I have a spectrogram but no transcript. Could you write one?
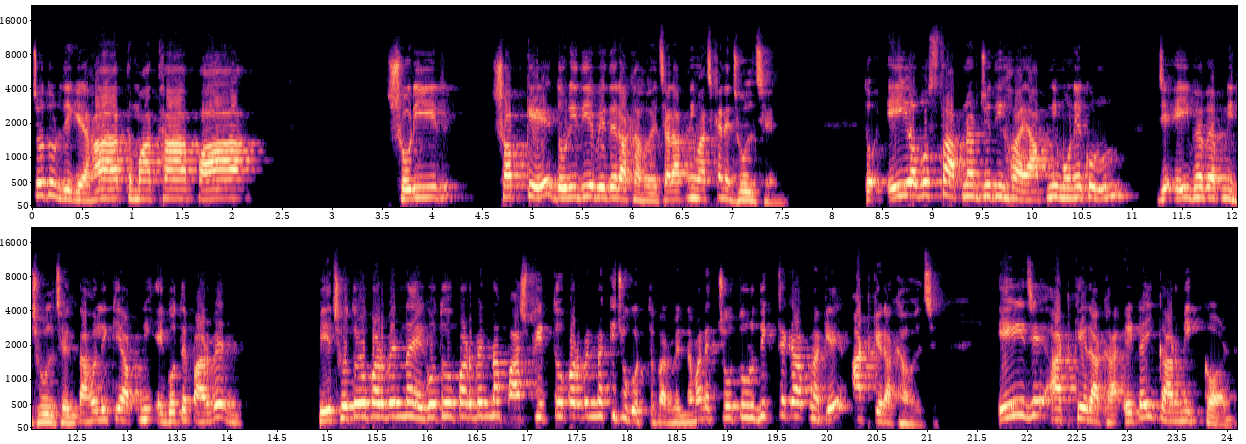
চতুর্দিকে হাত, মাথা, পা শরীর সবকে দড়ি দিয়ে বেঁধে রাখা হয়েছে আর আপনি মাঝখানে ঝুলছেন। তো এই অবস্থা আপনার যদি হয়, আপনি মনে করুন যে এইভাবে আপনি ঝুলছেন, তাহলে কি আপনি এগোতে পারবেন? পেছ হতেও পারবেন না, এগোতেও পারবেন না, পাশ ফিরতেও পারবেন না, কিছু করতে পারবেন না। মানে চতুর্দিক থেকে আপনাকে আটকে রাখা হয়েছে। এই যে আটকে রাখা, এটাই কার্মিক কর্ড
